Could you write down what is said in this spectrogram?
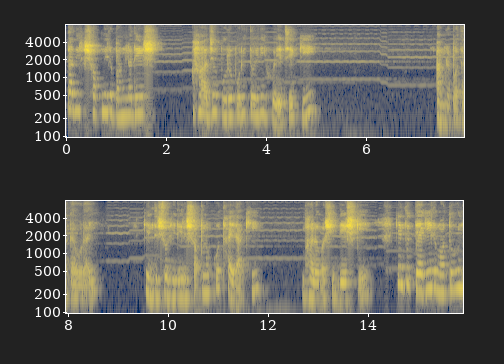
তাদের স্বপ্নের বাংলাদেশ আজও পুরোপুরি তৈরি হয়েছে কি? আমরা পতাকা ওড়াই। কিন্তু শহীদের স্বপ্ন কোথায় রাখি? ভালোবাসি দেশকে, কিন্তু ত্যাগের মতন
